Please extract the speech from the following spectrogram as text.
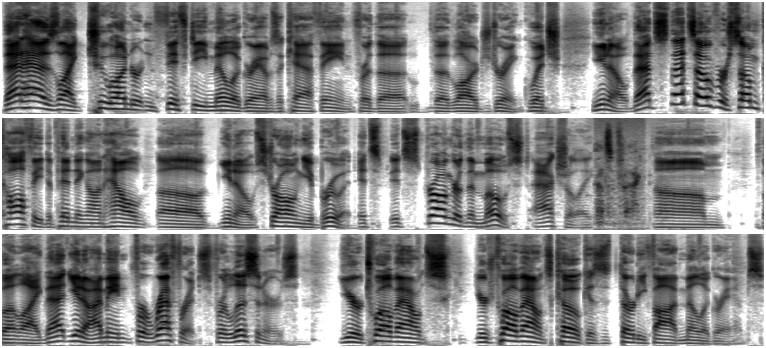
that has like 250 milligrams of caffeine for the the large drink, which you know that's that's over some coffee depending on how uh you know strong you brew it. It's it's stronger than most actually. That's a fact. Um, but like that, you know, I mean, for reference for listeners, your 12 ounce your 12 ounce Coke is 35 milligrams.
